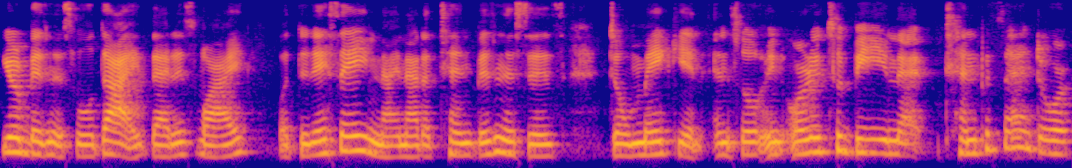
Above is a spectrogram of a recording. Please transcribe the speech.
your business will die. That is why what do they say? Nine out of 10 businesses don't make it. And so, in order to be in that 10% or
